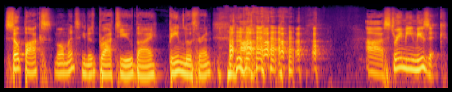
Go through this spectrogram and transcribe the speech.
soapbox moment, you know, is brought to you by Being Lutheran. Uh, uh, streaming music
